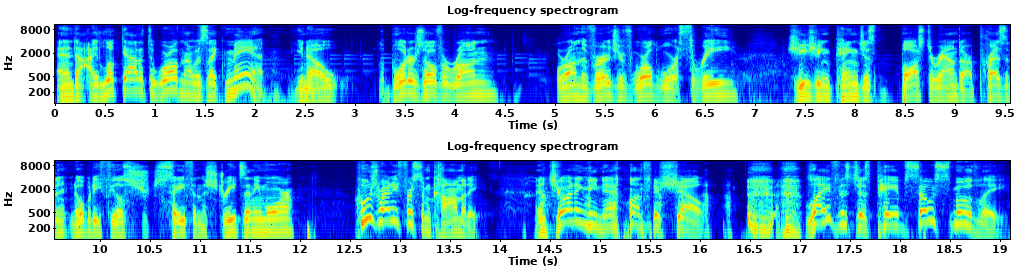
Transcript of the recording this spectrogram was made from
And I looked out at the world and I was like, man, you know, the border's overrun. We're on the verge of World War III. Xi Jinping just bossed around our president. Nobody feels sh- safe in the streets anymore. Who's ready for some comedy? And joining me now on the show, life is just paved so smoothly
